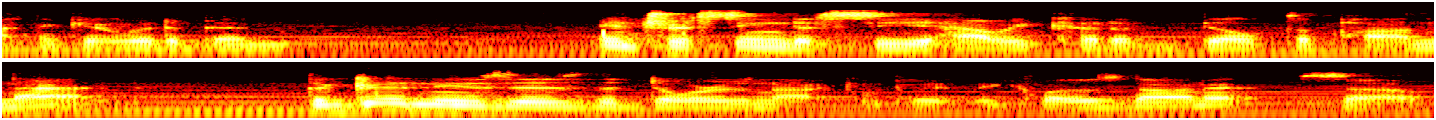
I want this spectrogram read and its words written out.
I think it would have been interesting to see how we could have built upon that the good news is the door is not completely closed on it, so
